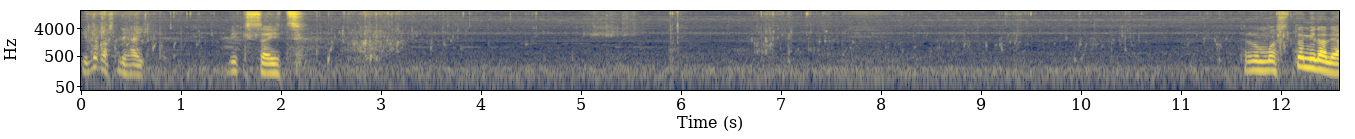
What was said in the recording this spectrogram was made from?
हे बघ असली आहे बिग साईज तर मस्त मिळाल्या.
